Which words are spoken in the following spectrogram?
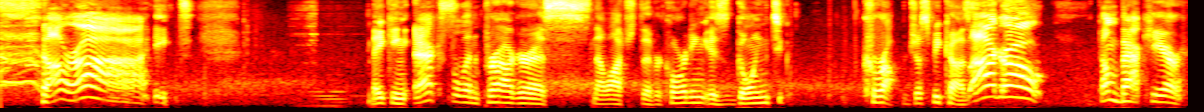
Alright! Making excellent progress. Now watch, the recording is going to corrupt just because. Agro! Come back here!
